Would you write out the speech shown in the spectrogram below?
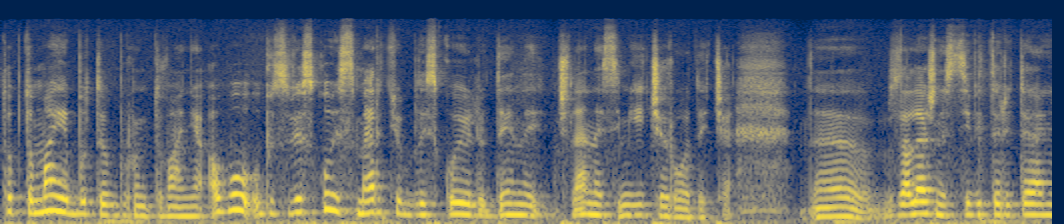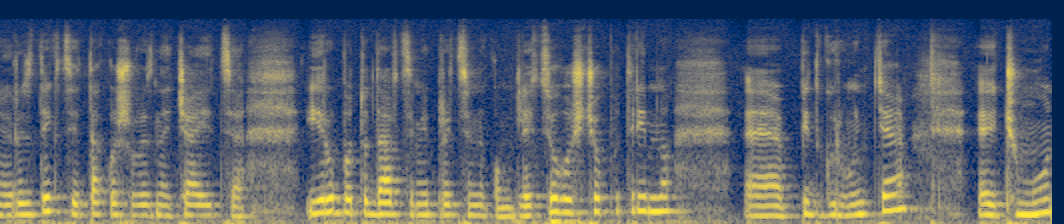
Тобто має бути обґрунтування або у зв'язку із смертю близької людини, члена сім'ї чи родича. Е, В залежності від територіальної юрисдикції також визначається і роботодавцем, і працівником. Для цього що потрібно? Е, Підґрунтя, е, чому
